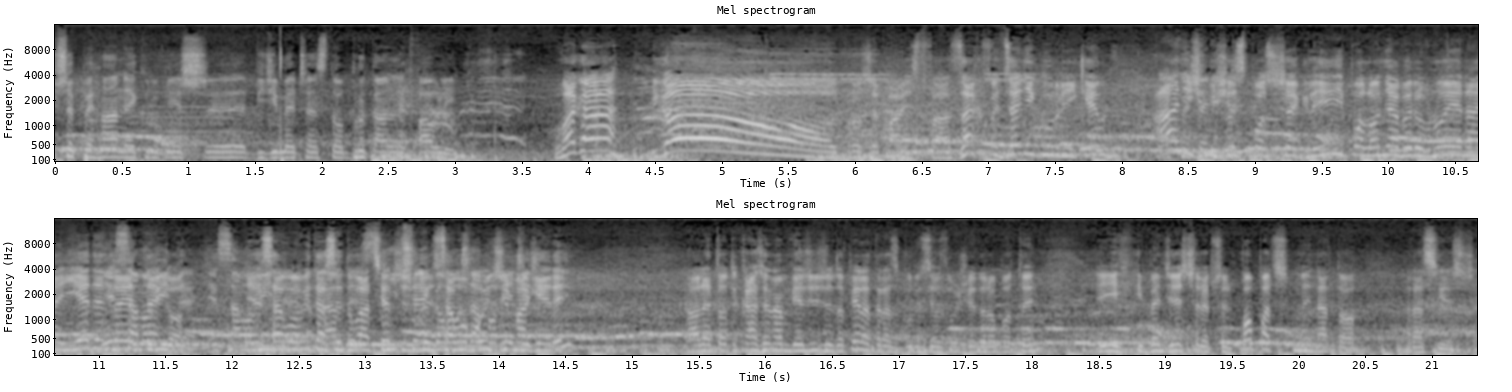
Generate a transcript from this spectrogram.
przepychanek, również y, widzimy często brutalnych fauli. Uwaga! I gol! Proszę Państwa, zachwyceni górnikiem, aniśmy się spostrzegli i Polonia wyrównuje na 1 do 1. Niesamowite, niesamowite. Niesamowita sytuacja, czyżby samobójczy. Magiery? No, Ale to każe nam wierzyć, że dopiero teraz górnicy wezmą się do roboty i, i będzie jeszcze lepsze. Popatrzmy na to raz jeszcze.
